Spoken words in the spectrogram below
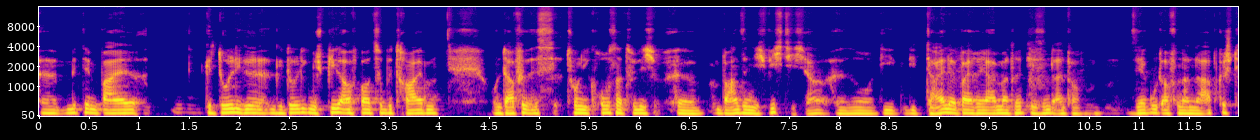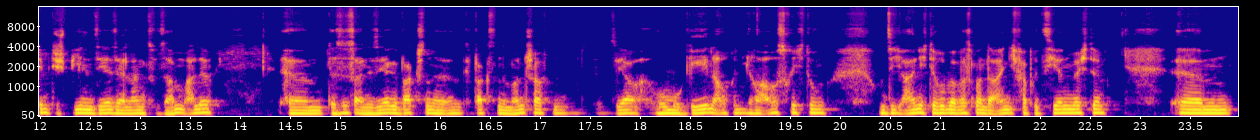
äh, mit dem Ball geduldige, geduldigen Spielaufbau zu betreiben. Und dafür ist Toni Kroos natürlich äh, wahnsinnig wichtig. Ja? Also die, die Teile bei Real Madrid, die sind einfach sehr gut aufeinander abgestimmt. Die spielen sehr, sehr lang zusammen alle. Ähm, das ist eine sehr gewachsene, gewachsene Mannschaft, sehr homogen auch in ihrer Ausrichtung und sich einig darüber, was man da eigentlich fabrizieren möchte. Ähm,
